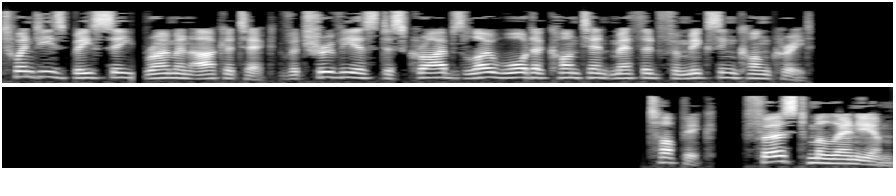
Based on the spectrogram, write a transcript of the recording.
20s BC – Roman architect Vitruvius describes low water content method for mixing concrete. Topic: First millennium.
